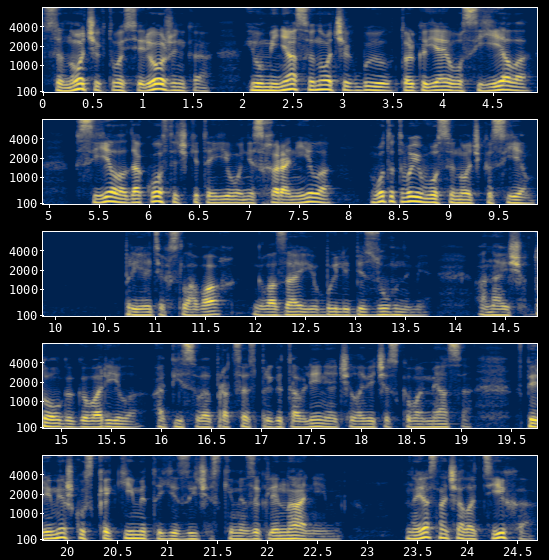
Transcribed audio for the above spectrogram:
Сыночек твой, Сереженька. И у меня сыночек был, только я его съела. Съела до косточки-то его не схоронила. Вот и твоего сыночка съем». При этих словах глаза ее были безумными. Она еще долго говорила, описывая процесс приготовления человеческого мяса вперемешку с какими-то языческими заклинаниями. Но я сначала тихо,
